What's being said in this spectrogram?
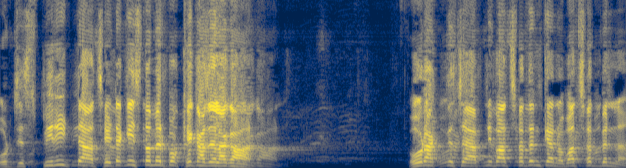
ওর যে স্পিরিটটা আছে, এটাকে ইসলামের পক্ষে কাজে লাগান। ও রাখতে চায়, আপনি বাদ দেন কেন? বাদ সাধবেন না।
